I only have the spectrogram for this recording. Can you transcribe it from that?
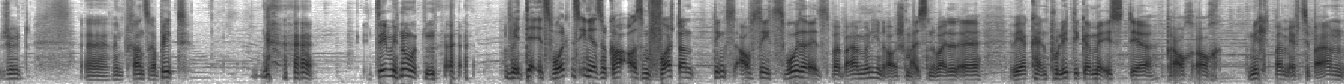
schön äh, mit dem Transrapid. In 10 Minuten. Jetzt wollten sie ihn ja sogar aus dem Vorstand Dings Aufsichts, wo ist er jetzt bei Bayern München rausschmeißen, weil äh, wer kein Politiker mehr ist, der braucht auch nicht beim FC Bayern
